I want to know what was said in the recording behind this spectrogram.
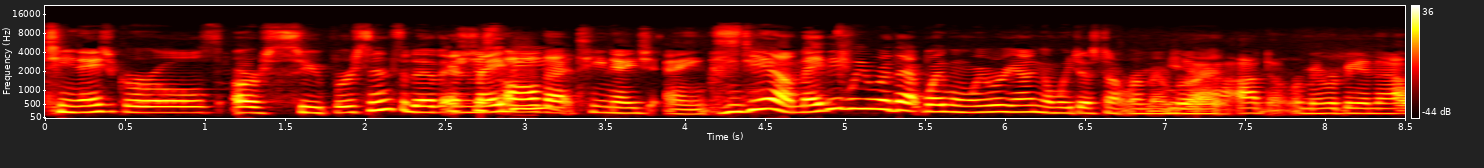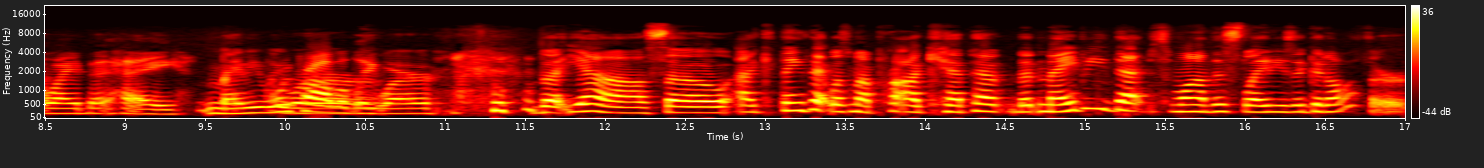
teenage girls are super sensitive, It's and maybe all that teenage angst. Yeah, maybe we were that way when we were young, and we just don't remember Yeah, it. I don't remember being that way, but hey, Maybe we, we, were. probably were. But yeah, so I think that was my. Pro- I kept having, but maybe that's why this lady's a good author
